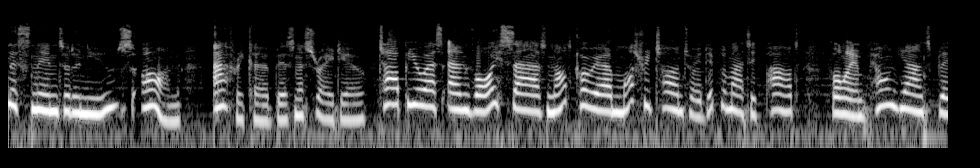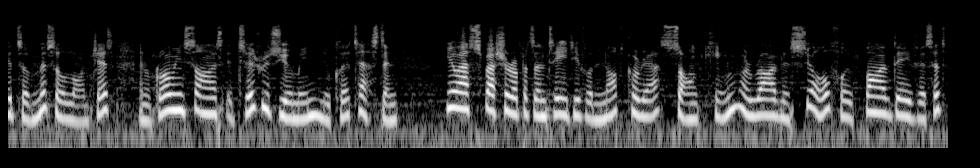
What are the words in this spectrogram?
listening to the news on Africa Business Radio. Top U.S. envoy says North Korea must return to a diplomatic path following Pyongyang's blitz of missile launches and growing signs it is resuming nuclear testing. U.S. Special Representative for North Korea Sung Kim arrived in Seoul for a five-day visit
